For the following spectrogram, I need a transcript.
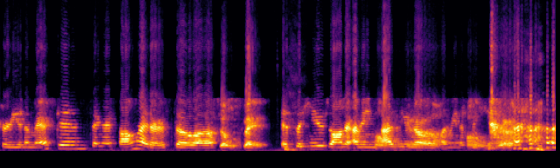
Korean American singer songwriter. So uh, So bad. It's a huge honor. I mean, Oh, as you know. I mean, it's Oh, a,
